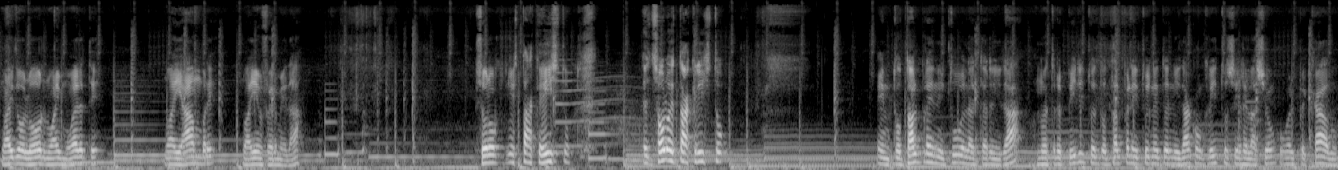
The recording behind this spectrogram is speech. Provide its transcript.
no hay dolor, no hay muerte, no hay hambre, no hay enfermedad. Solo está Cristo. Solo está Cristo en total plenitud en la eternidad, nuestro espíritu en total plenitud en la eternidad con Cristo sin relación con el pecado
